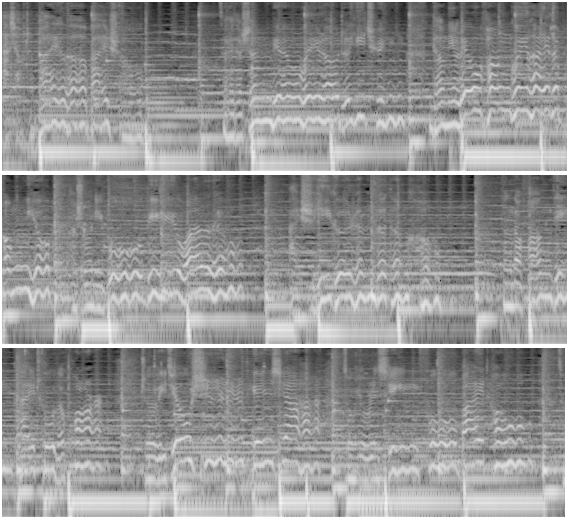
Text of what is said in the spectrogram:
他笑着摆了摆手，在他身边围绕着一群当年流放归来的朋友。他说你不必挽留，爱是一个人的等候，等到房顶开出了花儿，这里就是天下，总有人幸福白头。总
